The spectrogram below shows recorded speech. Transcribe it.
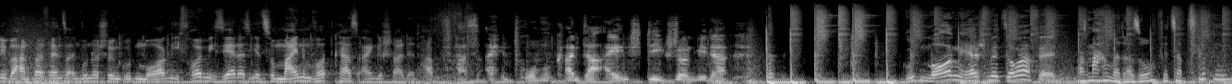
Liebe Handballfans, einen wunderschönen guten Morgen. Ich freue mich sehr, dass ihr zu meinem Podcast eingeschaltet habt. Was ein provokanter Einstieg schon wieder. Guten Morgen, Herr Schmidt-Sommerfeld. Was machen wir da so? Wir zerpflücken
